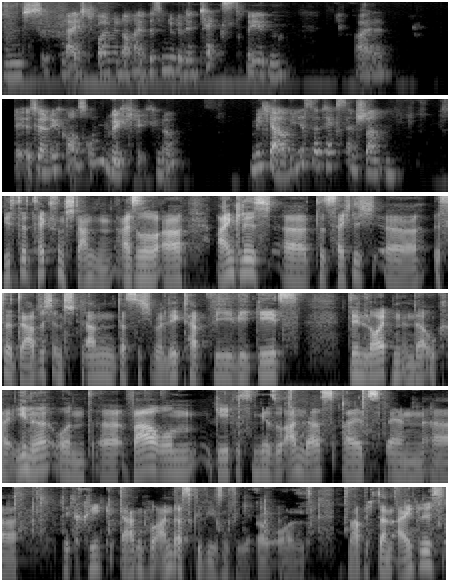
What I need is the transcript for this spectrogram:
Und vielleicht wollen wir noch ein bisschen über den Text reden, weil der ist ja nicht ganz unwichtig, ne? Micha, wie ist der Text entstanden? Wie ist der Text entstanden? Also äh, eigentlich äh, tatsächlich äh, ist er dadurch entstanden, dass ich überlegt habe, wie, wie geht's den Leuten in der Ukraine und äh, warum geht es mir so anders, als wenn äh, der Krieg irgendwo anders gewesen wäre. Und so habe ich dann eigentlich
